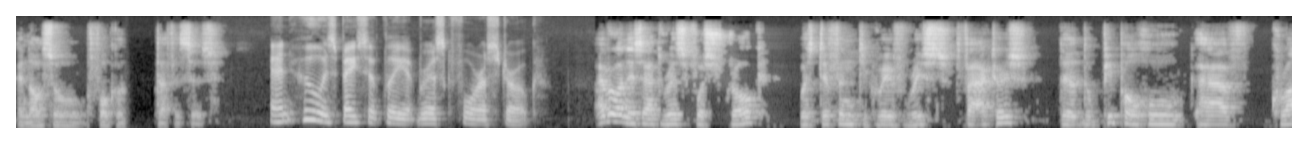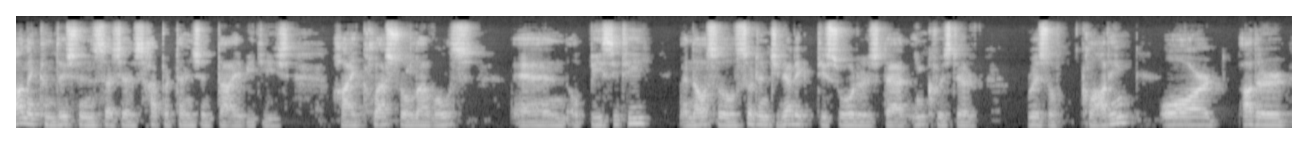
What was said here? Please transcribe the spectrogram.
and also focal deficits. And who is basically at risk for a stroke? Everyone is at risk for stroke with different degree of risk factors. The, the people who have chronic conditions such as hypertension, diabetes, high cholesterol levels, and obesity, and also certain genetic disorders that increase their risk of clotting or other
